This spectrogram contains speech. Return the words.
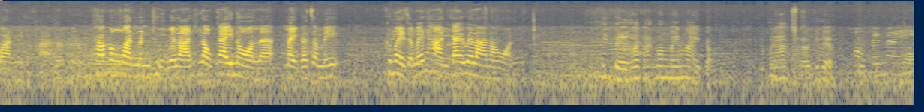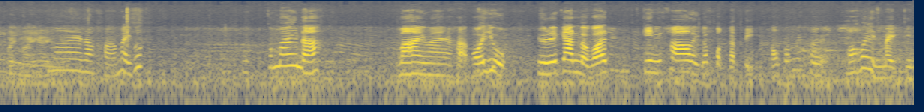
วันค่ะ ถ้าบางวันมันถึงเวลาที่เราใกล้นอนแล้วใหม่ก็จะไม่คือใหม่จะไม่ทานใกล้เวลานอน พี่เต๋อเขาทักบ้างไหมใหม่กับรูปร่างของเราที่แบบออกไปไหมผอมไปไหมอะไรอย่างเงี้ยไม่นะคะใหม่ก็ก็ไม่นะ ไม่ไม่ค่ะ เพราะว่าอยู่อยู่ด้วยกันแบบว่ากินข้าวอะไรก็ปกติเขาก็ไม่เคยเพราะเขาเห็นใหม่กิน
